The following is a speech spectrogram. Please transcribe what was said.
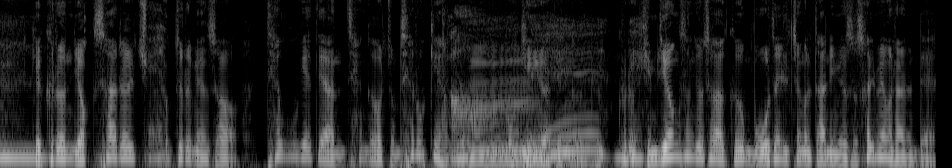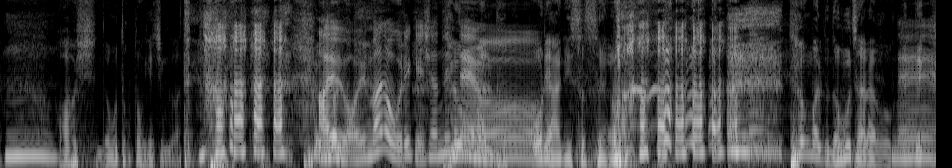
음. 그 그런 역사를 쭉 들으면서 태국에 대한 생각을 좀 새롭게 하고 아, 뭐 계기가 된 네. 거예요. 그- 그리고 네. 김지영 선교사가 그 모든 일정을 다니면서 설명을 하는데 음. 아씨 너무 똑똑해진 것 같아요. 아유 얼마나 오래 계셨는데요. 태국말 오래 안 있었어요. 태국말도 너무 잘하고 네. 근데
